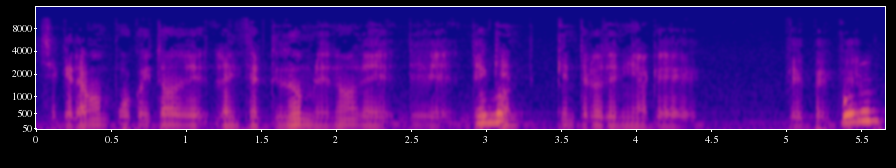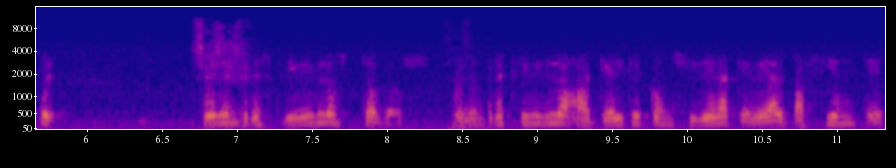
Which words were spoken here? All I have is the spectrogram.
se quedaba un poco y todo de la incertidumbre, ¿no? De, de, de No, no. quién, quién te lo tenía que... que- que- Pueden, pre- Sí, pueden sí, sí. prescribirlos todos. Pueden prescribirlo aquel que considera que ve al paciente.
